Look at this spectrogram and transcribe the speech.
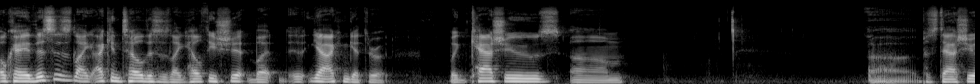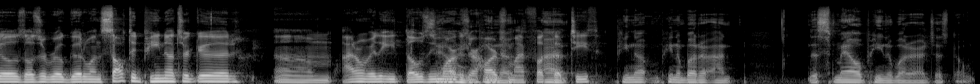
okay, this is like I can tell this is like healthy shit, but uh, yeah, I can get through it. But cashews, um, uh, pistachios, those are real good ones. Salted peanuts are good. Um, I don't really eat those anymore because they're hard for my fucked I- up teeth. peanut peanut butter. I the smell peanut butter. I just don't.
